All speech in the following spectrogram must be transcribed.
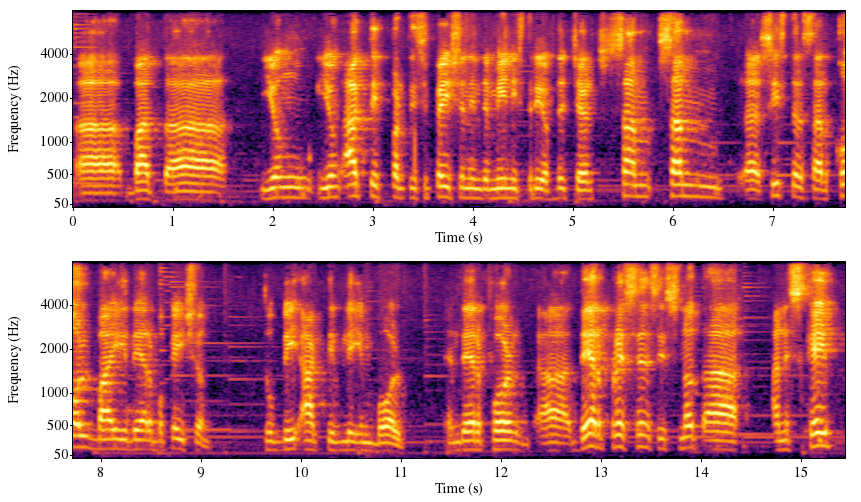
Uh, but uh, yung yung active participation in the ministry of the church, some some uh, sisters are called by their vocation to be actively involved, and therefore uh, their presence is not uh, an escape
